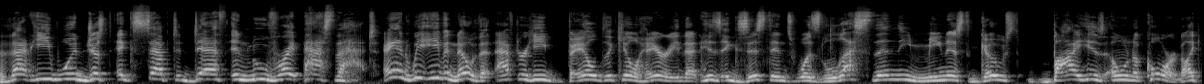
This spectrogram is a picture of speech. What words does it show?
that he would just accept death and move right past that. And we even know that after he failed to kill Harry, that his existence was less than the meanest ghost by his own accord. Like,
